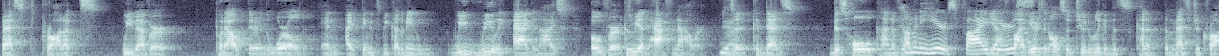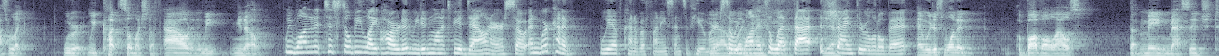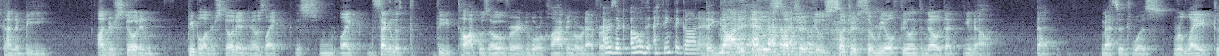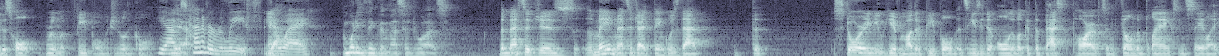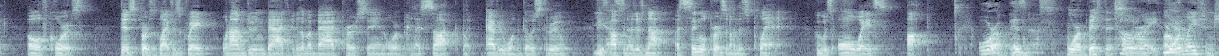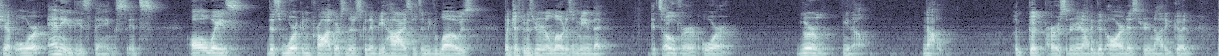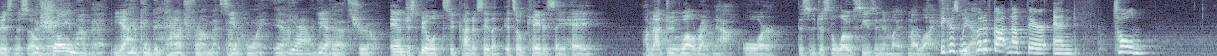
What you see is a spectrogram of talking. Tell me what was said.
best products we've ever put out there in the world. And I think it's because, I mean, we really agonized over, because we had half an hour Yeah. to condense this whole kind of How like, many years? Five yeah, years? five years. And also, too, to really get this kind of the message across. We're like, we were, we cut so much stuff out and we, you know, we wanted it to still be lighthearted. We didn't want it to be a downer. So, and we're kind of we have kind of a funny sense of humor. Yeah, so we like wanted to yeah. let that Yeah. shine through a little bit. and we just wanted, above all else, that main message to kind of be understood and people understood it. And it was like this, like the second the, the talk was over and people were clapping or whatever. I was like, oh, I think they got it. they got it and it was such a it was such a surreal feeling to know that you know that message was relayed to this whole room of people which is really cool yeah, it was Yeah. kind of a relief in Yeah. a way. And what do you think the message was? the message is the main message i think was that the story you hear from other people it's easy to only look at the best parts and fill in the blanks and say like oh of course this person's life is great when i'm doing bad it's because i'm a bad person or because i suck but everyone goes through these Yes. ups and downs there's not a single person on this planet who is always up Or a business? or a business Totally. or, or Yeah. a relationship or any of these things. It's always this work in progress and there's going to be highs, there's going to be lows. But just because you're in a low doesn't mean that it's over or you're, you know, not a good person or you're not a good artist or you're not a good business owner. The shame of it, Yeah. you can detach from at some Yeah. point. Yeah, Yeah. I think Yeah. that's true. And just to be able to kind of say that it's okay to say, hey, I'm not doing well right now or this is just a low season in my, my life. Because we Yeah. could have gotten up there and told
